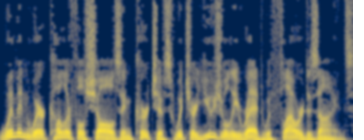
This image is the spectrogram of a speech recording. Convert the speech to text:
Women wear colorful shawls and kerchiefs which are usually red with flower designs.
